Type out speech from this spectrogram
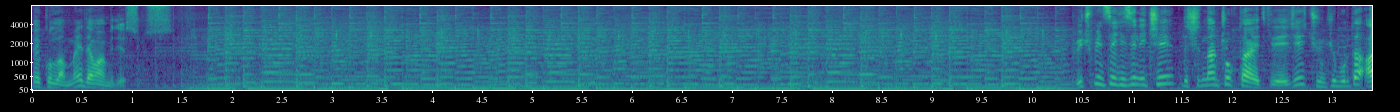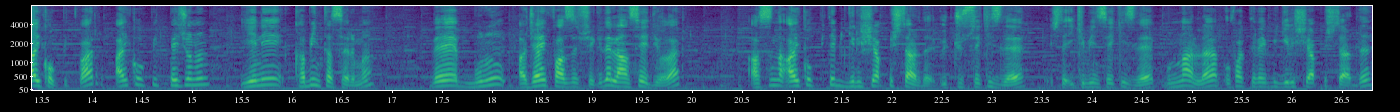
ve kullanmaya devam ediyorsunuz. ...3008'in içi dışından çok daha etkileyici çünkü burada iCockpit var. iCockpit Peugeot'un yeni kabin tasarımı ve bunu acayip fazla bir şekilde lanse ediyorlar. Aslında iCockpit'e bir giriş yapmışlardı. 308 ile, işte 2008 ile bunlarla ufak tefek bir giriş yapmışlardı.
